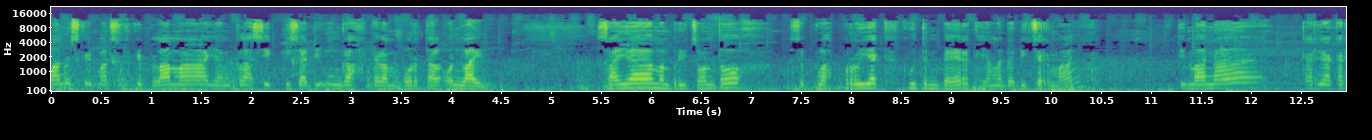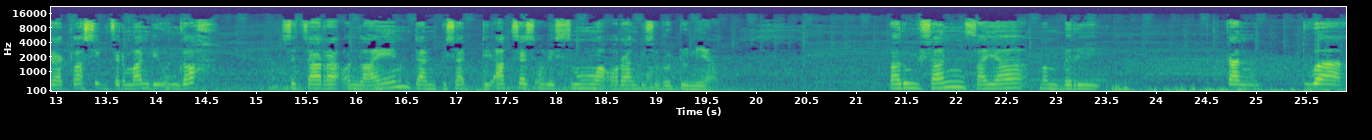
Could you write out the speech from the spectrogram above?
manuskrip-manuskrip lama yang klasik bisa diunggah dalam portal online. Saya memberi contoh sebuah proyek Gutenberg yang ada di Jerman di mana karya-karya klasik Jerman diunggah secara online dan bisa diakses oleh semua orang di seluruh dunia. Barusan saya memberikan dua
